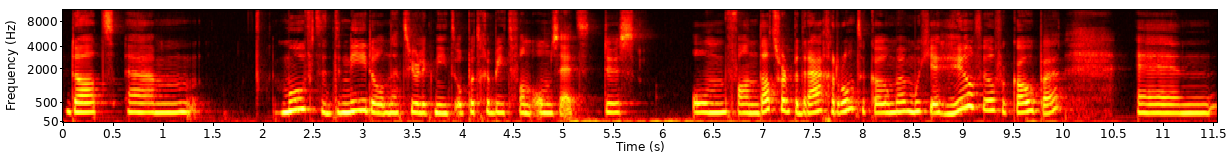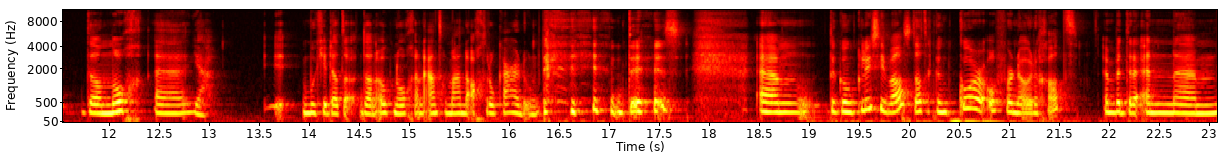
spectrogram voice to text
Dat um, moved the needle natuurlijk niet op het gebied van omzet. Dus om van dat soort bedragen rond te komen, moet je heel veel verkopen. En dan nog, uh, ja, moet je dat dan ook nog een aantal maanden achter elkaar doen. dus ehm, de conclusie was dat ik een core offer nodig had. Een, een, ehm,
